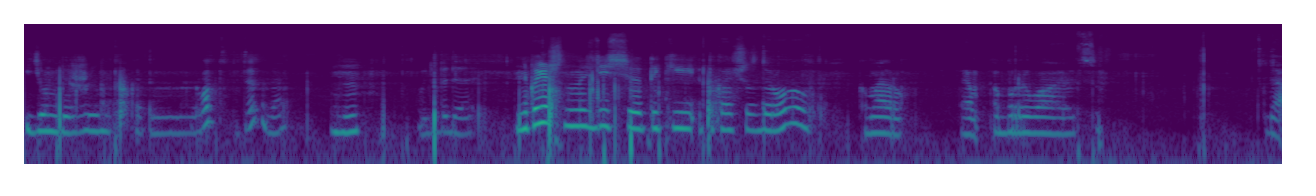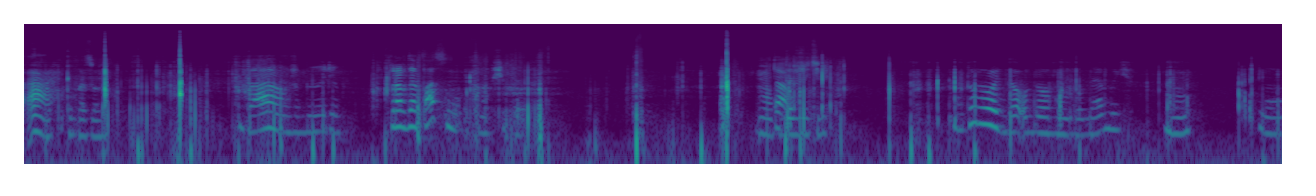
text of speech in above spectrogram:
Идем бежим к этому. Вот, вот это, да? Угу. Вроде бы да. Ну, конечно, но здесь э, такие, такая еще здоровая камера. Прям обрывается. Да, а, ты позвонил. Да, он же говорил. Правда, опасно вообще. Ну, Так. подождите. Ну, тут вроде дол- должен был, да, быть? Ну. Да.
